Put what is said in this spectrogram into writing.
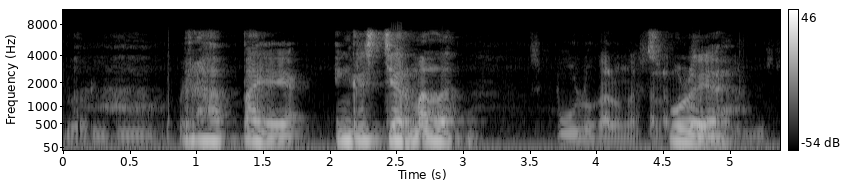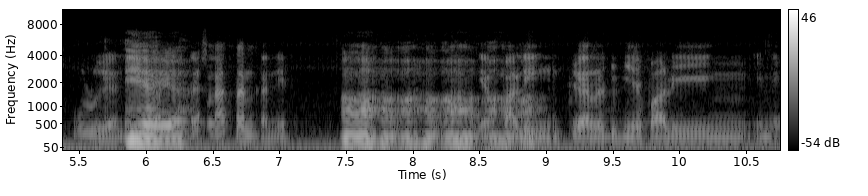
2010 Berapa ya ya? Inggris Jerman lah. Kalau nggak salah. 10 ya? 10 ya. Iya, iya. Afrika Selatan kan ya. Ah, ah, ah, ah, ah, Yang ah, paling Piala Dunia paling ini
